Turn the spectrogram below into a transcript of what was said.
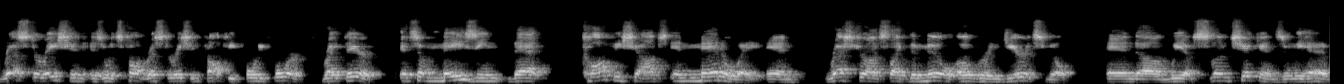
Restoration is what it's called, Restoration Coffee 44, right there. It's amazing that coffee shops in Mantua and restaurants like the Mill over in Garrettsville, and um, we have Slim Chickens, and we have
